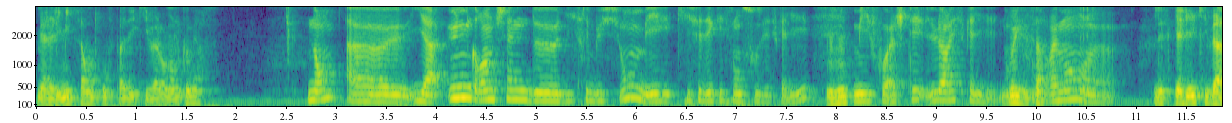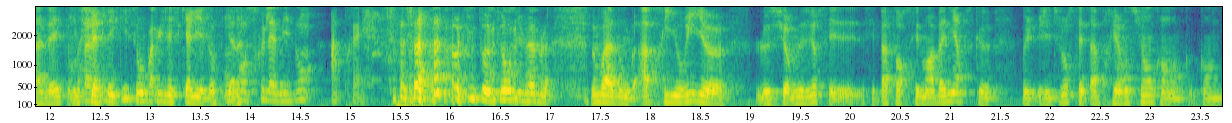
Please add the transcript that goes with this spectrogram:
Mais à la limite, ça, on ne trouve pas d'équivalent dans le commerce. Non, euh, il y a une grande chaîne de distribution, mais qui fait des caissons sous escalier. Mhm. Mais il faut acheter leur escalier. oui, c'est ça. Vraiment. Euh, l'escalier qui va avec, on achète les caissons puis l'escalier dans ce cas-là. On construit la maison après. tout autour du meuble. Donc voilà, donc a priori, euh, le sur-mesure, c'est pas forcément à bannir parce que j'ai toujours cette appréhension quand, quand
